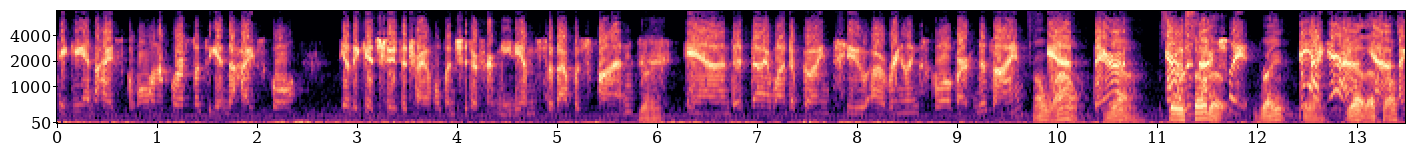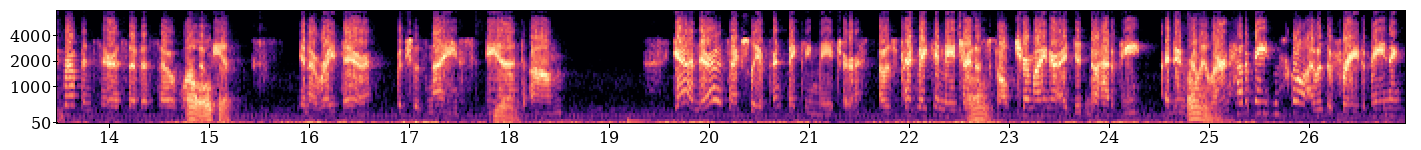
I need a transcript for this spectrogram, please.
taking it in high school. And of course, once you get into high school, you know, they get you to try a whole bunch of different mediums, so that was fun. Right. And then I wound up going to uh, Ringling School of Art and Design. Oh, wow. There, yeah. Sarasota, actually, right? Yeah, yeah. Yeah, that's yeah. awesome. I grew up in Sarasota, so it wound oh, up okay. being, you know, right there, which was nice. And, yeah. um, yeah, and there I was actually a printmaking major. I was a printmaking major and Oh. a sculpture minor. I didn't know how to paint. I didn't really Oh. learn how to paint in school. I was afraid of painting.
